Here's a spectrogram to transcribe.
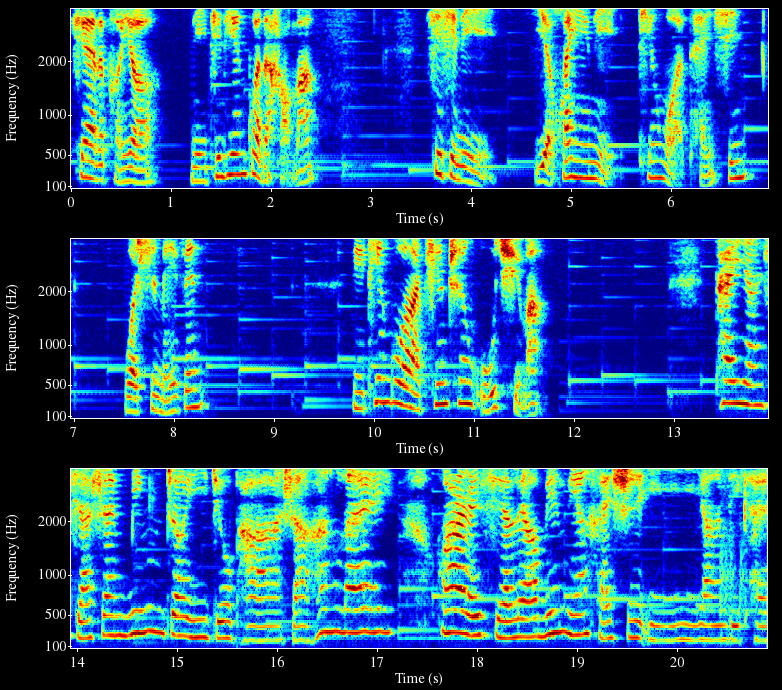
亲爱的朋友，你今天过得好吗？谢谢你，也欢迎你听我谈心。我是梅芬。你听过青春舞曲吗？太阳下山，明早依旧爬上来，花儿谢了，明年还是一样的开。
